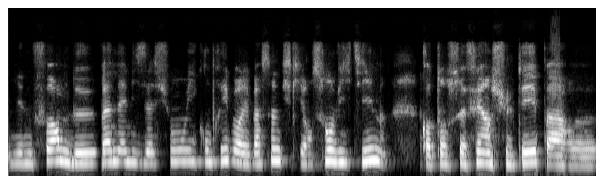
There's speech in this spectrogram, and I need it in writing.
il y a une forme de banalisation, y compris pour les personnes qui en sont victimes. Quand on se fait insulter par euh,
